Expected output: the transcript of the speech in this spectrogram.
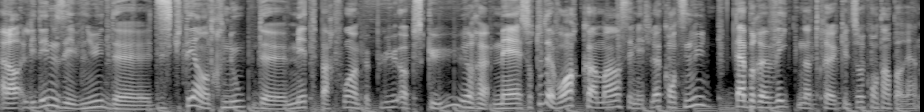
Alors, l'idée nous est venue de discuter entre nous de mythes parfois un peu plus obscurs, mais surtout de voir comment ces mythes-là continuent d'abreuver notre culture contemporaine.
